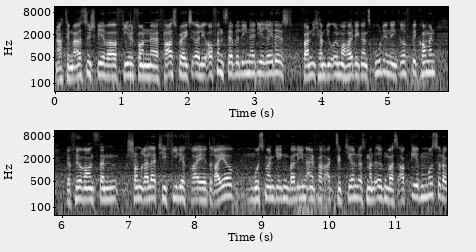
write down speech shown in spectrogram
Nach dem ersten Spiel war viel von äh, Fast Breaks Early Offense der Berliner die Rede. Das fand ich, haben die Ulmer heute ganz gut in den Griff bekommen. Dafür waren es dann schon relativ viele freie Dreier. Muss man gegen Berlin einfach akzeptieren, dass man irgendwas abgeben muss oder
